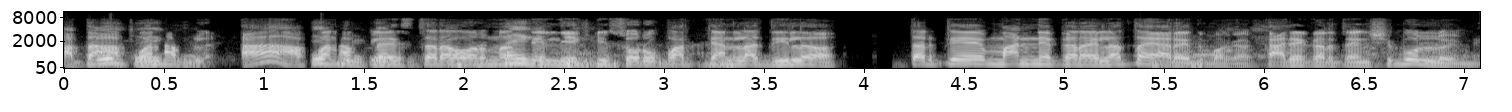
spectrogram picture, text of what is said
आता आपण आपल्या आपण आपल्या स्तरावरनं ते? लेखी स्वरूपात त्यांना दिलं तर ते मान्य करायला तयार आहेत बघा. कार्यकर्त्यांशी बोललोय मी.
